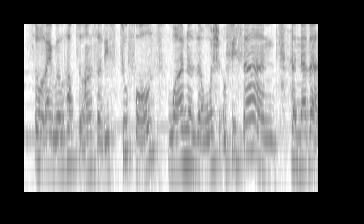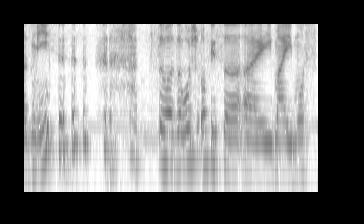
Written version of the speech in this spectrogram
So I will have to answer this twofold one as a wash officer and another as me. so, as a wash officer, I, my most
